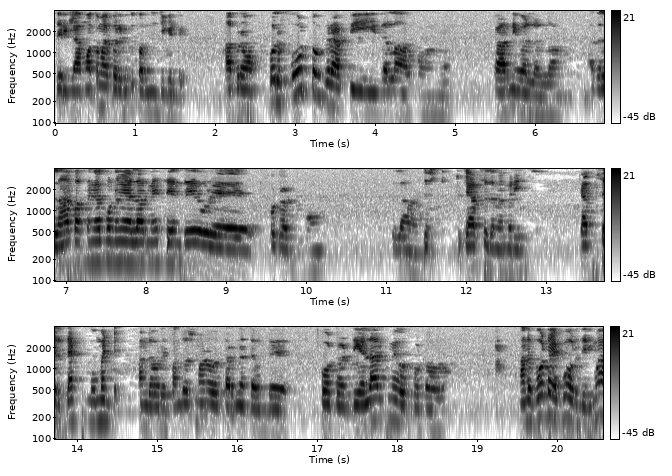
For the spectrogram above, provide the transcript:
சரிங்களா? மொத்தமாக இப்போ இருக்குது பதினஞ்சு டிக்கெட்டு அப்புறம் ஒரு ஃபோட்டோகிராஃபி இதெல்லாம் இருக்கும் அங்கே. கார்னிவல் எல்லாம். அதெல்லாம் பசங்க பொண்ணுங்க எல்லாருமே சேர்ந்து ஒரு ஃபோட்டோ எடுத்துப்போம். இதெல்லாம் just to capture the memories capture that moment அந்த ஒரு சந்தோஷமான ஒரு தருணத்தை வந்து ஃபோட்டோ எடுத்து எல்லாருக்குமே ஒரு ஃபோட்டோ வரும். அந்த ஃபோட்டோ எப்போ வரும் தெரியுமா?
